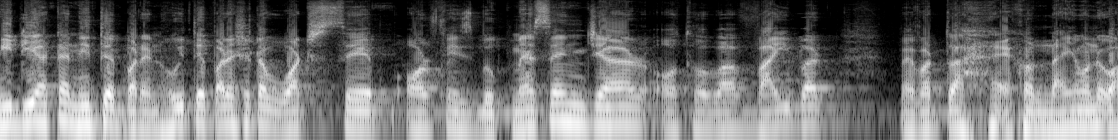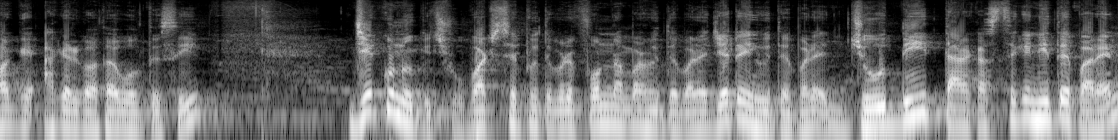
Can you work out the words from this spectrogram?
মিডিয়াটা নিতে পারেন। হইতে পারে সেটা হোয়াটসঅ্যাপ অর ফেসবুক মেসেঞ্জার অথবা ভাইবার ব্যাপার তো এখন নাই মানে আগে আগের কথা বলতেছি। যে কোনো কিছু হোয়াটসঅ্যাপ হতে পারে ফোন নাম্বার হতে পারে, যেটাই হতে পারে, যদি তার কাছ থেকে নিতে পারেন,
